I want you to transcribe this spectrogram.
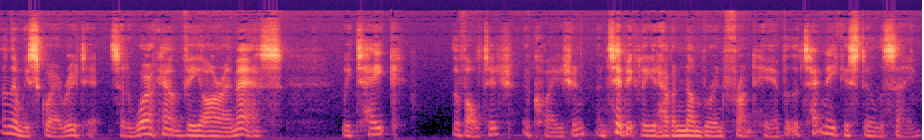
and then we square root it. So to work out VRMS, we take the voltage equation, and typically you'd have a number in front here, but the technique is still the same.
